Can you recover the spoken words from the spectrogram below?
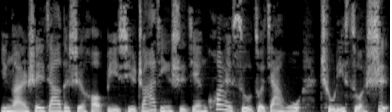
婴儿睡觉的时候，必须抓紧时间，快速做家务、处理琐事。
